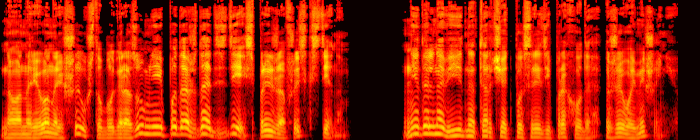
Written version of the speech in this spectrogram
Но Анарион решил, что благоразумнее подождать здесь, прижавшись к стенам. Недальновидно торчать посреди прохода живой мишенью.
